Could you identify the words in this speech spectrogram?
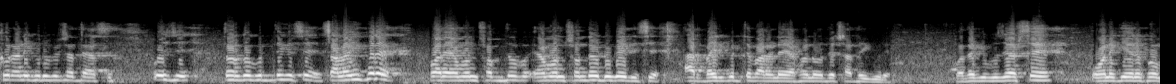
কোরআনী গ্রুপের সাথে আছে। ওই যে তর্ক করতে গেছে, চালাকি করে, পরে এমন শব্দ, এমন সন্দেহ ঢুকাই দিছে, আর বাইর করতে পারে না, এখন ওদের সাথেই ঘুরে। কথা কি বুঝে আসছে? অনেকে এরকম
